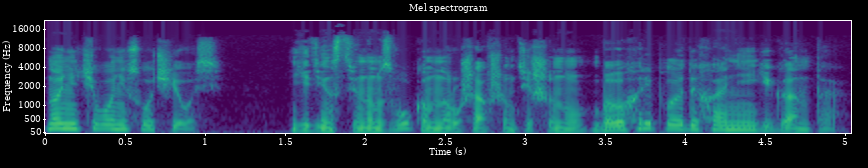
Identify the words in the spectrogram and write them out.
Но ничего не случилось. Единственным звуком, нарушавшим тишину, было хриплое дыхание гиганта.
